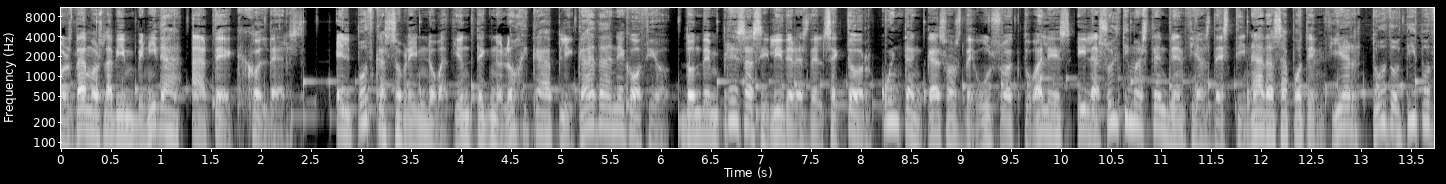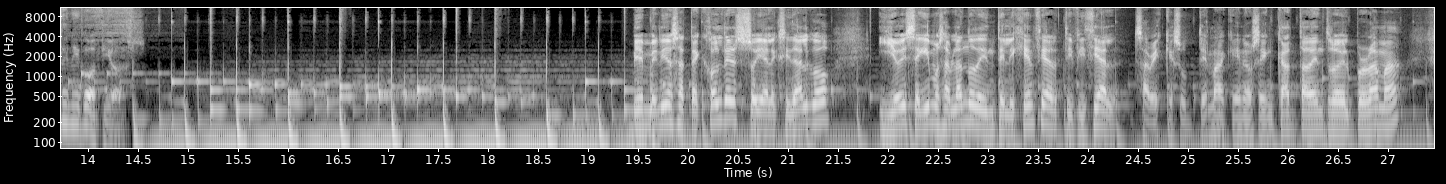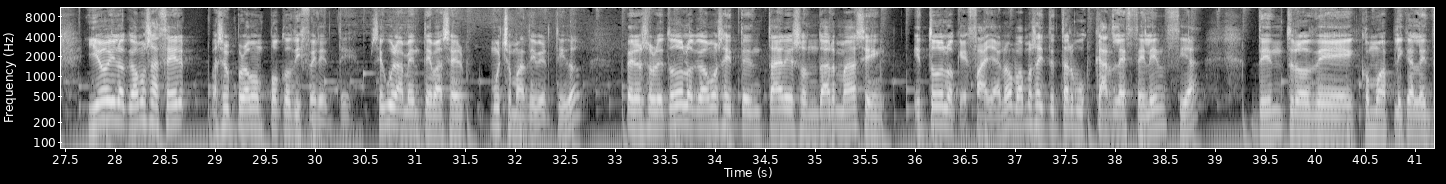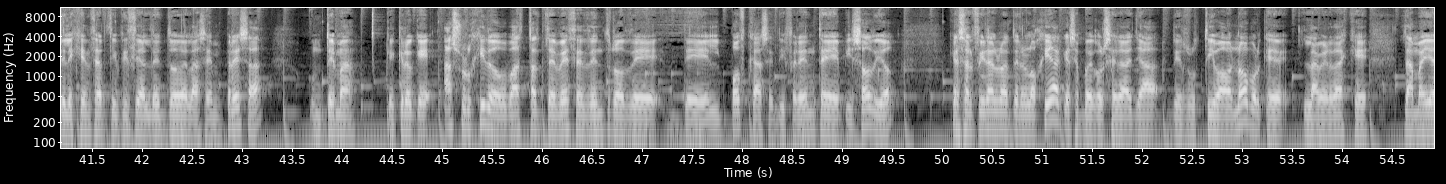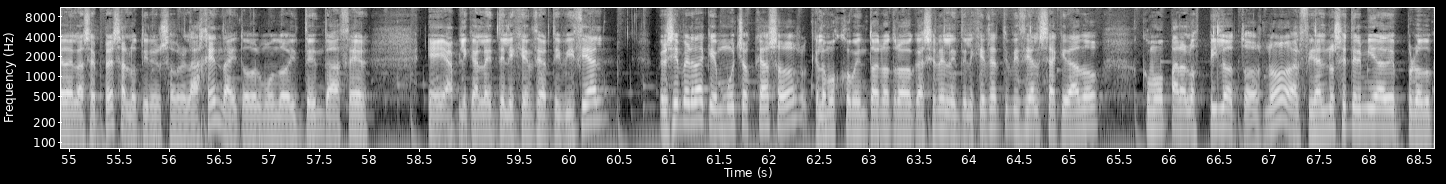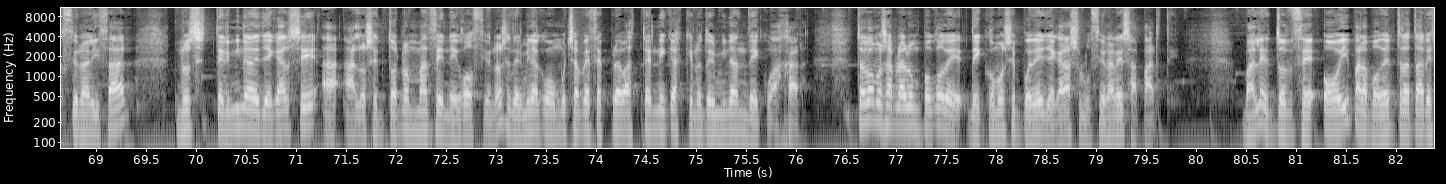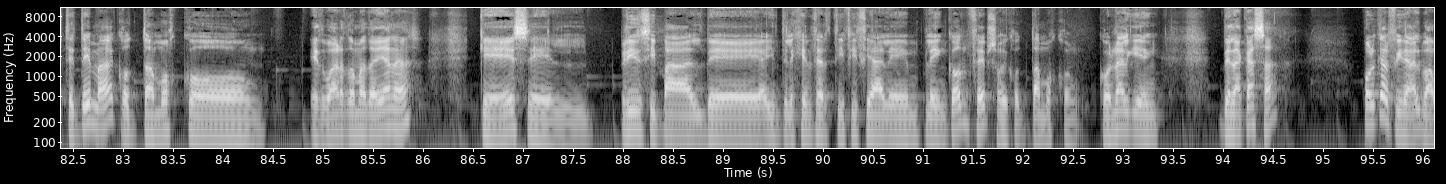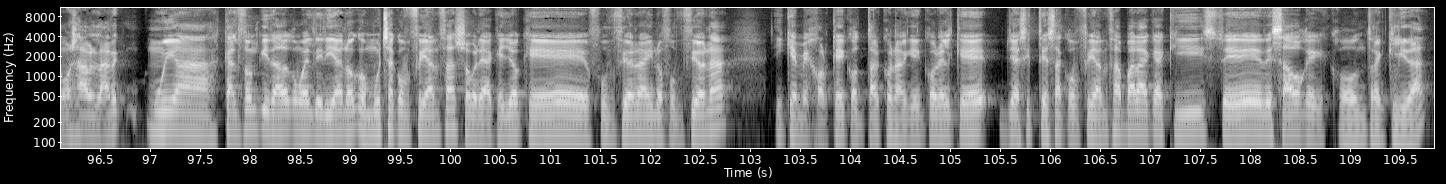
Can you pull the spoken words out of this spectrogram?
Os damos la bienvenida a Tech Holders, el podcast sobre innovación tecnológica aplicada a negocio, donde empresas y líderes del sector cuentan casos de uso actuales y las últimas tendencias destinadas a potenciar todo tipo de negocios. Bienvenidos a Tech Holders, soy Alex Hidalgo y hoy seguimos hablando de inteligencia artificial. Sabéis que es un tema que nos encanta dentro del programa y hoy lo que vamos a hacer va a ser un programa un poco diferente. Seguramente va a ser mucho más divertido, pero sobre todo lo que vamos a intentar es ahondar más en, en todo lo que falla, ¿no? Vamos a intentar buscar la excelencia dentro de cómo aplicar la inteligencia artificial dentro de las empresas, un tema que creo que ha surgido bastantes veces dentro del podcast en diferentes episodios, que es al final una tecnología que se puede considerar ya disruptiva o no, porque la verdad es que la mayoría de las empresas lo tienen sobre la agenda y todo el mundo intenta hacer eh, aplicar la inteligencia artificial. Pero sí es verdad que en muchos casos, que lo hemos comentado en otras ocasiones, la inteligencia artificial se ha quedado como para los pilotos, ¿no? Al final no se termina de produccionalizar, no se termina de llegarse a, los entornos más de negocio, ¿no? Se termina como muchas veces pruebas técnicas que no terminan de cuajar. Entonces vamos a hablar un poco de, de cómo se puede llegar a solucionar esa parte. ¿Vale? Entonces hoy para poder tratar este tema contamos con Eduardo Matallanas, que es el principal de inteligencia artificial en Plain Concepts. Hoy contamos con, alguien de la casa. Porque al final vamos a hablar muy a calzón quitado, como él diría, ¿no? Con mucha confianza sobre aquello que funciona y no funciona. Y que mejor que contar con alguien con el que ya existe esa confianza para que aquí se desahogue con tranquilidad.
